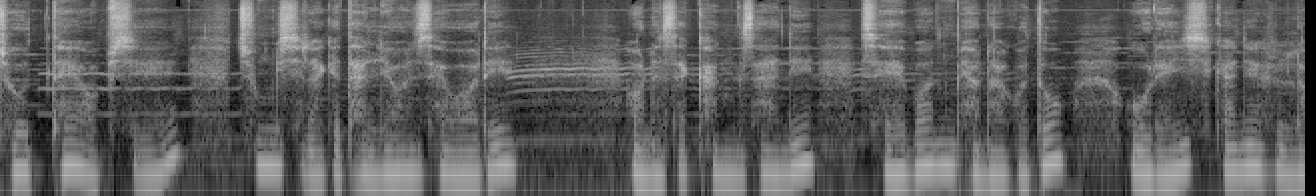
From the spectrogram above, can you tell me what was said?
조퇴 없이 충실하게 달려온 세월이 어느새 강산이 세 번 변하고도 오랜 시간이 흘러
